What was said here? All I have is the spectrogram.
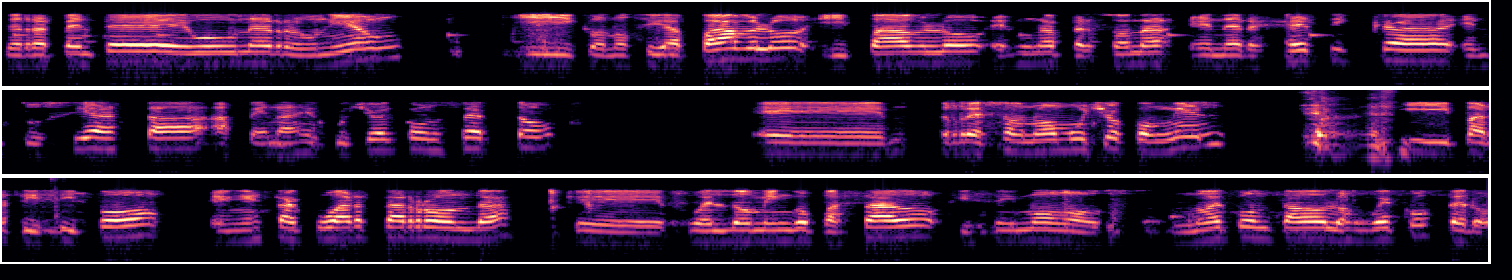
De repente hubo una reunión y conocí a Pablo y Pablo es una persona energética, entusiasta, apenas escuchó el concepto, eh, resonó mucho con él y participó en esta cuarta ronda que fue el domingo pasado. Hicimos, no he contado los huecos, pero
